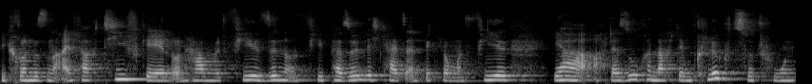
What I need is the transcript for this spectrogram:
die Gründe sind einfach tiefgehend und haben mit viel Sinn und viel Persönlichkeitsentwicklung und viel ja, auch der Suche nach dem Glück zu tun.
